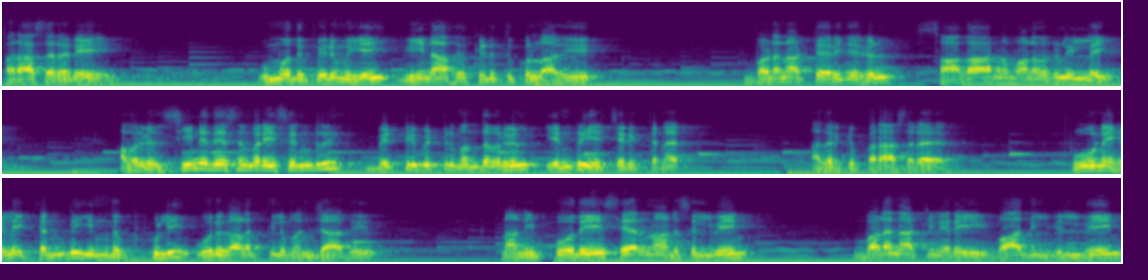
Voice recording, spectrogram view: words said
பராசரரே உமது பெருமையை வீணாக கெடுத்துக் கொள்ளாதீர். வடநாட்டு அறிஞர்கள் சாதாரணமானவர்கள் இல்லை. அவர்கள் சீன தேசம் வரை சென்று வெற்றி பெற்று வந்தவர்கள் என்று எச்சரித்தனர். அதற்கு பராசரர் பூனைகளை கண்டு இந்த புலி ஒரு காலத்திலும் அஞ்சாது. நான் இப்போதே சேரநாடு செல்வேன் வடநாட்டினரை வாதில் வெல்வேன்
